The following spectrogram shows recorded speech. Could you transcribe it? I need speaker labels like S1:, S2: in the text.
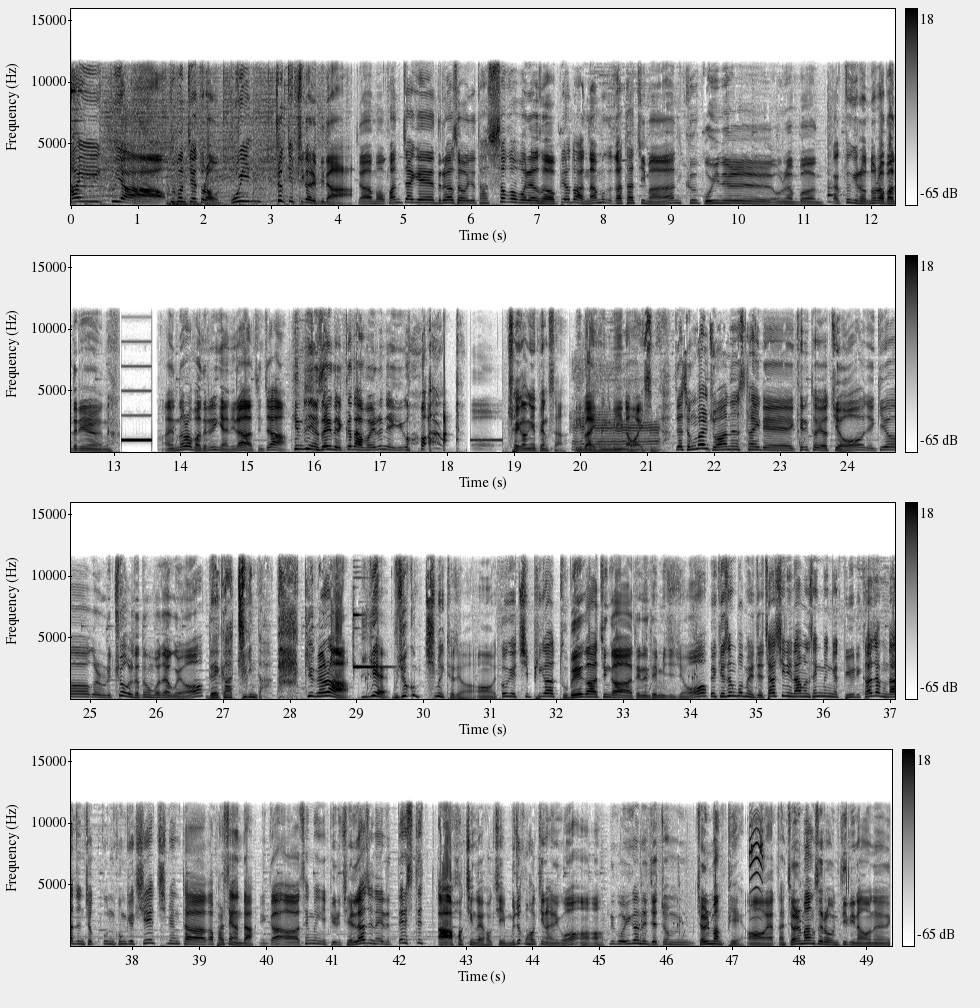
S1: 하이쿠야 두 번째 돌아온 고인 특집 시간입니다. 자, 뭐 관짝에 들어가서 이제 다 썩어버려서 뼈도 안 남은 것 같았지만 그 고인을 오늘 한번 깍두기로 놀아봐드리는 아니 놀아봐드리는 게 아니라 진짜 힘든 영상이 될 거다 뭐 이런 얘기고 최강의 병사 리바이 형님이 나와 있습니다. 제가 정말 좋아하는 스타일의 캐릭터였죠. 기억을 우리 추억을 더듬어 보자고요. 내가 죽인다. 팍 기억나나? 이게 무조건 치명이 터져. 어, 거기에 GP가 두 배가 증가되는 데미지죠. 개성 보면 이제 자신이 남은 생명력 비율이 가장 낮은 적군 공격 시에 치명타가 발생한다. 그러니까 어, 생명력 비율이 제일 낮은 애를 때렸을 때 아 확진 거야 확진. 무조건 확진 아니고. 어, 어. 그리고 이거는 이제 좀 절망 피해. 어, 약간 절망스러운 딜이 나오는.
